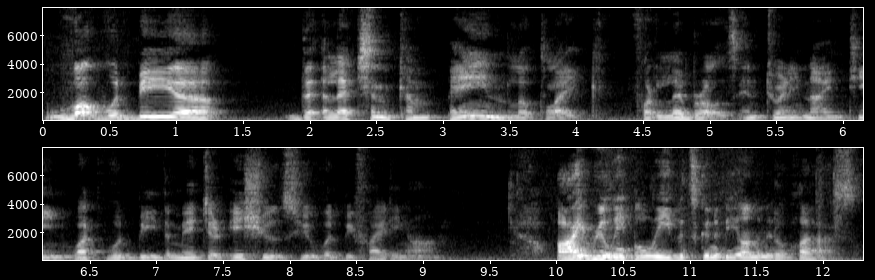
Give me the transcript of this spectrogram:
What would be uh, the election campaign look like for liberals in 2019? What would be the major issues you would be fighting on? I really believe it's going to be on the middle class.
